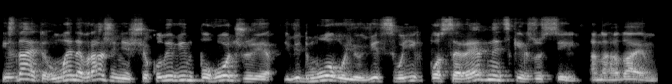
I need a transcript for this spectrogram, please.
І знаєте, у мене враження, що коли він погоджує відмовою від своїх посередницьких зусиль, а нагадаємо,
